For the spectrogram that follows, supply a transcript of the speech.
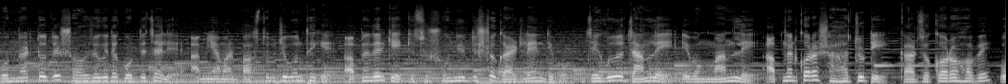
বন্যার্থদের সহযোগিতা করতে চাইলে আমি আমার বাস্তব জীবন থেকে আপনাদেরকে কিছু সুনির্দিষ্ট গাইডলাইন দিব, যেগুলো জানলে এবং মানলে আপনার করা সাহায্যটি কার্যকর হবে ও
